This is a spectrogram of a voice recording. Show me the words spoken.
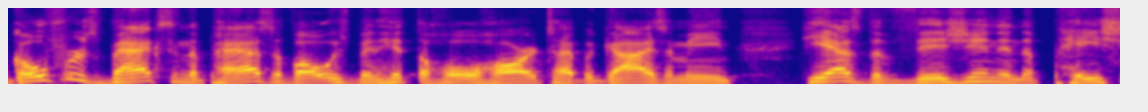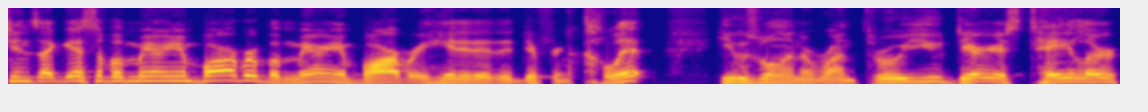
Gophers backs in the past have always been hit the whole hard type of guys. I mean, he has the vision and the patience, I guess, of a Marion Barber, but Marion Barber hit it at a different clip. He was willing to run through you. Darius Taylor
